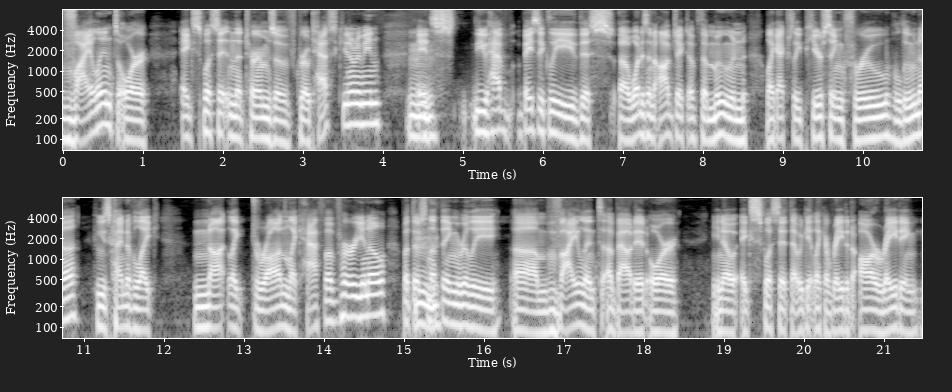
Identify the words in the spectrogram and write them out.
violent or explicit in the terms of grotesque. You know what I mean? It's you have basically this uh, what is an object of the moon like actually piercing through Luna, who's kind of like not like drawn like half of her, you know, but there's nothing really um, violent about it or you know explicit that would get like a rated R rating,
